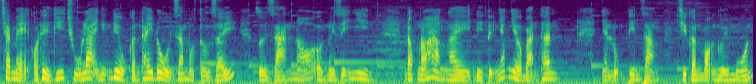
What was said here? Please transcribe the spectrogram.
cha mẹ có thể ghi chú lại những điều cần thay đổi ra một tờ giấy rồi dán nó ở nơi dễ nhìn, đọc nó hàng ngày để tự nhắc nhở bản thân nhà lụm tin rằng chỉ cần mọi người muốn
